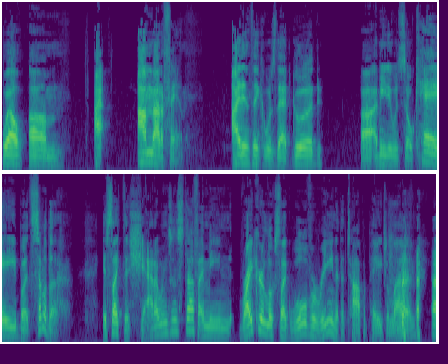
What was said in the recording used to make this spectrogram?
Well, um, I I'm not a fan. I didn't think it was that good. Uh, I mean, it was okay, but some of the it's like the shadowings and stuff. I mean, Riker looks like Wolverine at the top of page eleven.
